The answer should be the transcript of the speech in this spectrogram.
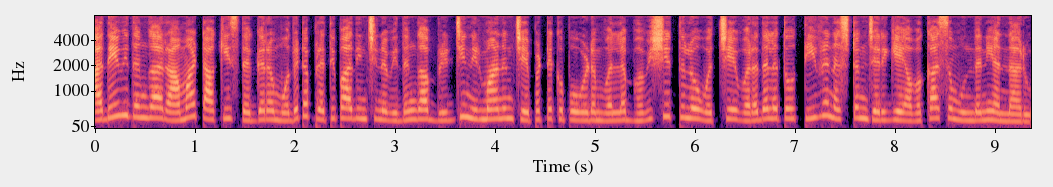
అదేవిధంగా రామా టాకీస్ దగ్గర మొదట ప్రతిపాదించిన విధంగా బ్రిడ్జి నిర్మాణం చేపట్టకపోవడం వల్ల భవిష్యత్తులో వచ్చే వరదలతో తీవ్ర నష్టం జరిగే అవకాశం ఉందని అన్నారు.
